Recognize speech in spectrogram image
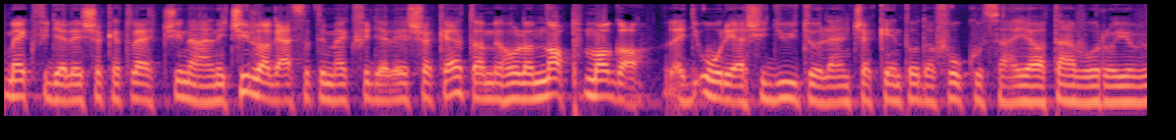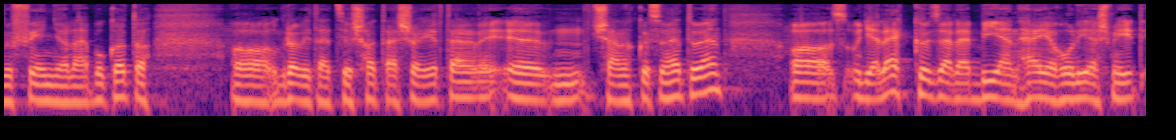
megfigyeléseket lehet csinálni, csillagászati megfigyeléseket, ahol a nap maga egy óriási gyűjtőlencseként oda fókuszálja a távolról jövő fénynyalábokat a, a gravitációs hatása értelmésának köszönhetően, az ugye legközelebb ilyen hely, ahol ilyesmit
